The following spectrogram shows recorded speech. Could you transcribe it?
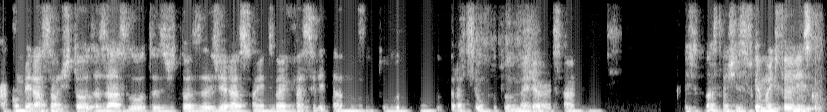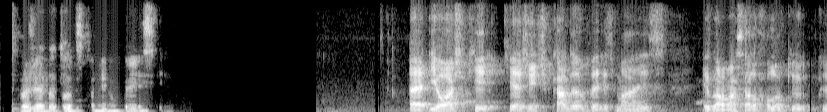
a combinação de todas as lutas de todas as gerações vai facilitando o futuro para ser um futuro melhor, sabe? Acredito bastante isso. Fiquei muito feliz com esse projeto a todos também não conhecia. É, e eu acho que, que a gente cada vez mais, igual a Marcela falou, que, que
